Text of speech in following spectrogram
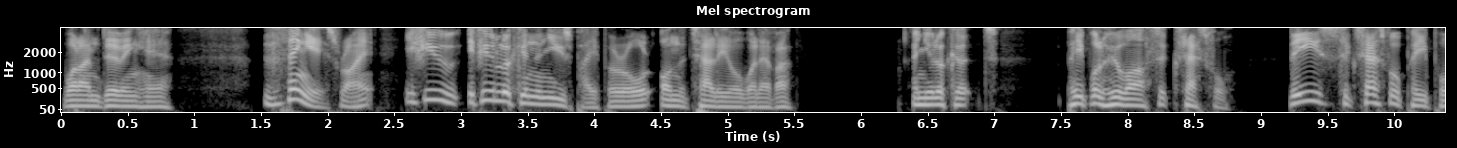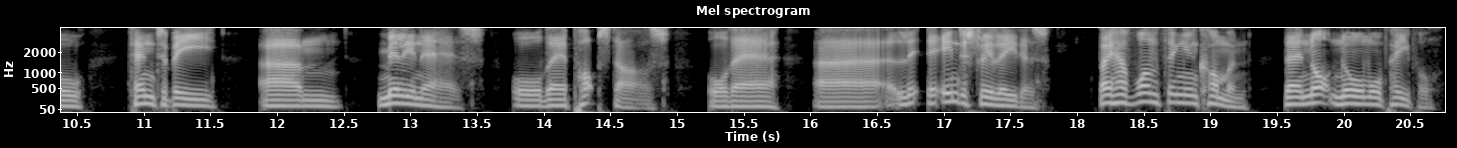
what I'm doing here? The thing is, right, if you if you look in the newspaper or on the telly or whatever, and you look at people who are successful, these successful people tend to be um, millionaires or they're pop stars or they're uh, li- industry leaders. They have one thing in common: they're not normal people,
